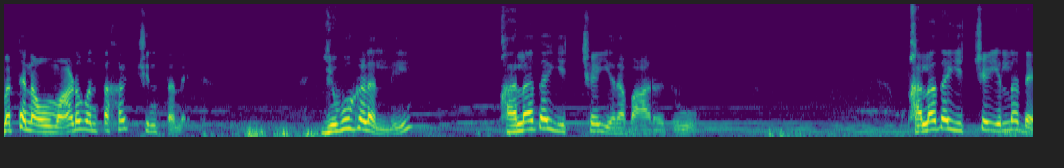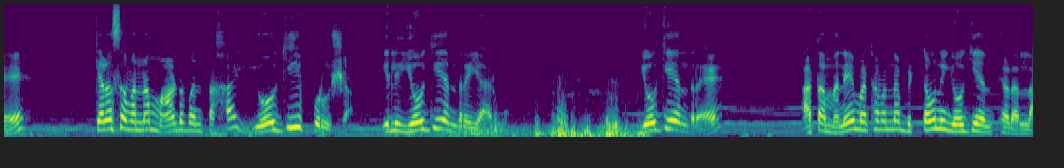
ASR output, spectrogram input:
ಮತ್ತು ನಾವು ಮಾಡುವಂತಹ ಚಿಂತನೆ. ಇವುಗಳಲ್ಲಿ ಫಲದ ಇಚ್ಛೆ ಇರಬಾರದು. ಫಲದ ಇಚ್ಛೆ ಇಲ್ಲದೆ ಕೆಲಸವನ್ನು ಮಾಡುವಂತಹ ಯೋಗಿ ಪುರುಷ. ಇಲ್ಲಿ ಯೋಗಿ ಅಂದರೆ ಯಾರು? ಯೋಗಿ ಅಂದರೆ ಆತ ಮನೆ ಮಠವನ್ನು ಬಿಟ್ಟವನು ಯೋಗಿ ಅಂತ ಹೇಳಲ್ಲ.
